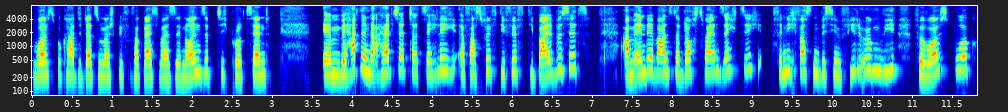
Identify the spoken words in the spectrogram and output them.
Wolfsburg hatte da zum Beispiel vergleichsweise 79 Prozent. Ähm, wir hatten in der Halbzeit tatsächlich äh, fast 50-50 Ballbesitz. Am Ende waren es dann doch 62, finde ich fast ein bisschen viel irgendwie für Wolfsburg.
